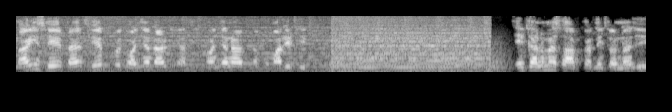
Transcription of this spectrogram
ਤਾਂ ਹੀ ਸਿਹਤ ਹੈ, ਸਿਹਤ ਕੋਈ ਦਵਾਈਆਂ ਨਾਲ ਨਹੀਂ ਆਉਂਦੀ। ਦਵਾਈਆਂ ਨਾਲ ਤਾਂ ਬਿਮਾਰੀ ਠੀਕ ਇਹ ਗੱਲ ਮੈਂ ਸਾਫ਼ ਕਰਨੀ ਚਾਹੁੰਦਾ ਜੀ।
